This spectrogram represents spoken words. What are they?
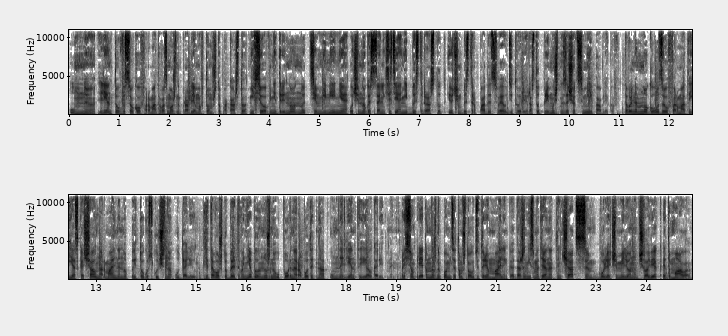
умную ленту высокого формата. Возможно, проблема в том, что пока что не все внедрено, но тем не менее очень много социальных сетей, они быстро растут и очень быстро падают в своей аудитории. Растут преимущественно за счет СМИ и пабликов. Довольно много отзывов формата «я скачал, нормально, но по итогу скучно, удалил». Для того, чтобы этого не было, нужно упорно работать над умной лентой и алгоритмами. При всем при этом нужно помнить о том, что аудитория маленькая. Даже несмотря на Тенчат с более чем миллионом человек, это мало.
